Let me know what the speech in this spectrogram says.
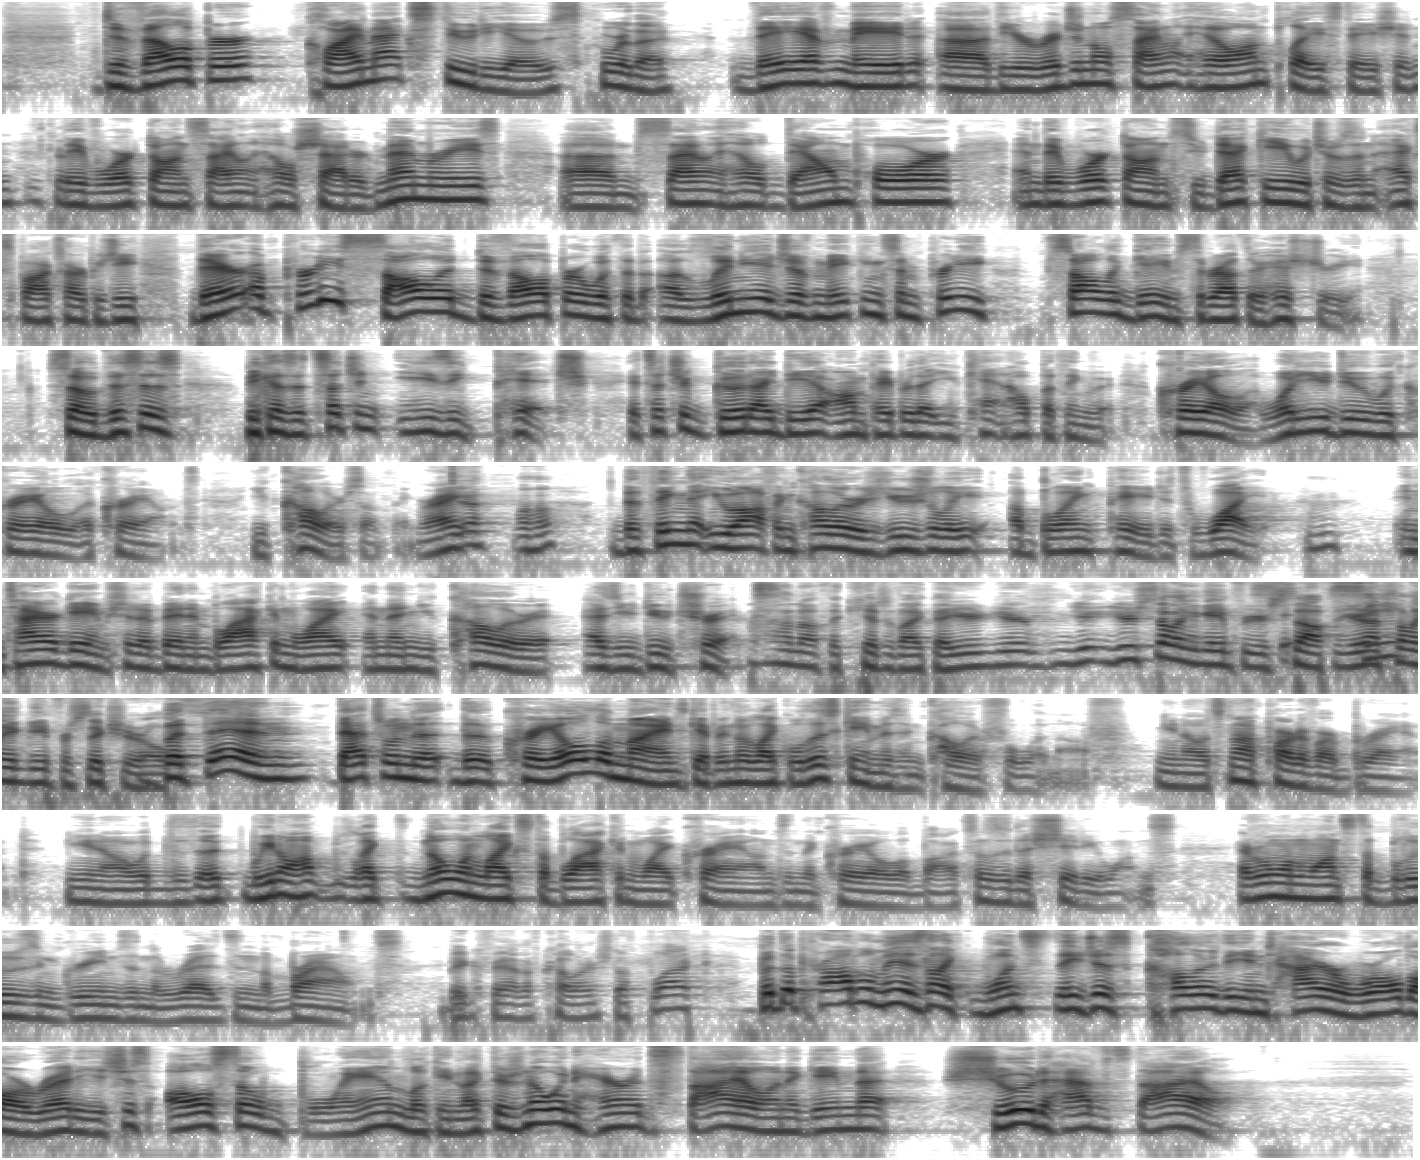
developer Climax Studios who are they they have made uh, the original Silent Hill on PlayStation. They've worked on Silent Hill Shattered Memories, um, Silent Hill Downpour, and they've worked on Sudeki, which was an Xbox RPG. They're a pretty solid developer with a, a lineage of making some pretty solid games throughout their history. So this is because it's such an easy pitch. It's such a good idea on paper that you can't help but think of it. Crayola. What do you do with Crayola crayons? You color something, right? Yeah, uh-huh. The thing that you often color is usually a blank page. It's white. Mm-hmm. Entire game should have been in black and white, and then you color it as you do tricks. I don't know if the kids are like that. You're you're you're selling a game for yourself, and you're not selling a game for six year olds. But then that's when the, the Crayola minds get, and they're like, well, this game isn't colorful enough. You know, it's not part of our brand. You know, the, the, we don't have, like, no one likes the black and white crayons in the Crayola box. Those are the shitty ones. Everyone wants the blues and greens and the reds and the browns. big fan of coloring stuff black. But the problem is, like, once they just color the entire world already, it's just all so bland looking. Like, there's no inherent style in a game that should have style.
